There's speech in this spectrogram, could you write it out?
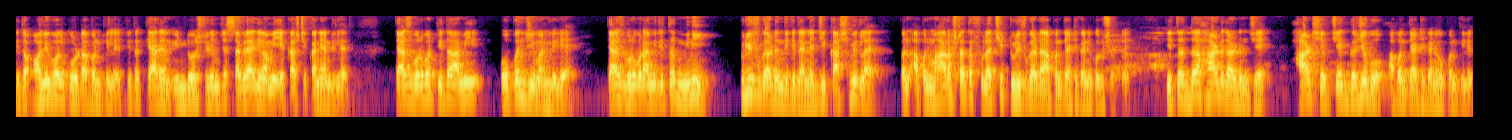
तिथं व्हॉलीबॉल कोर्ट आपण केले तिथं कॅरम इंडोर स्टेडियमच्या सगळ्या गेम आम्ही एकाच ठिकाणी आणलेल्या आहेत. त्याचबरोबर तिथं आम्ही ओपन जिम आणलेली आहे. त्याचबरोबर आम्ही तिथं मिनी टुलिफ गार्डन देखील आणले जी काश्मीरला आहे. पण आपण महाराष्ट्रात फुलाची टुलिफ गार्डन आपण त्या ठिकाणी करू शकतोय. तिथं द हार्ट गार्डनचे हार्ट शेपचे गजबो आपण त्या ठिकाणी ओपन केलेत.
